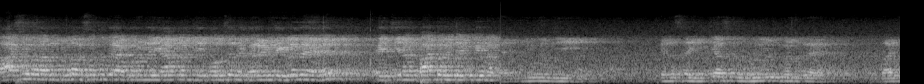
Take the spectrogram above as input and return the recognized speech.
ಆಶೀರ್ವಾದ ಬಿಡುವ ಸಮುದಾಯ ಕೊಂಡು ಯಾವೊಂದು ಕೌಶಲ ಕರೆಂಟ್ ಇಲ್ಲದೆ ಹೆಚ್ಚಿನ ಪಾಠವಚಕ್ಕೆ ಈ ಕೆಲಸ ಇತಿಹಾಸದ ಕಂಡ್ರೆ ಭಾರಿ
